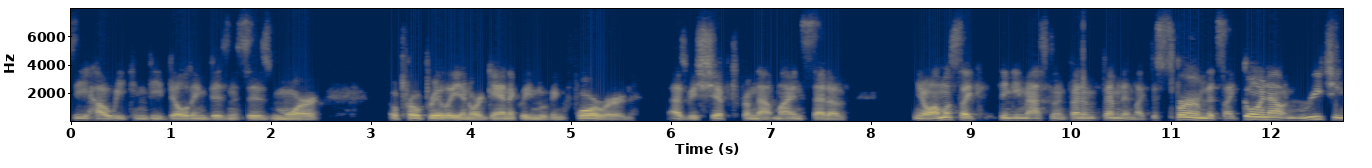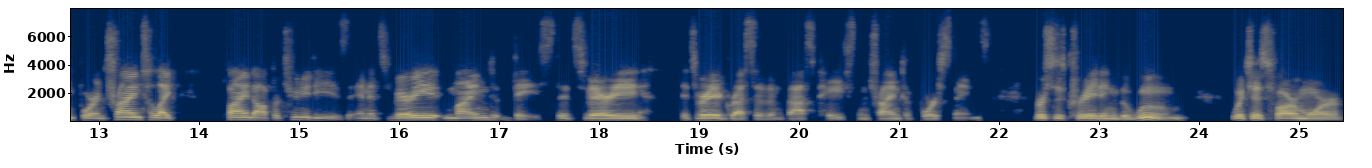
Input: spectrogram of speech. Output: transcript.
see how we can be building businesses more appropriately and organically moving forward as we shift from that mindset of you know almost like thinking masculine fem- feminine like the sperm that's like going out and reaching for and trying to like find opportunities and it's very mind based it's very it's very aggressive and fast paced and trying to force things versus creating the womb which is far more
